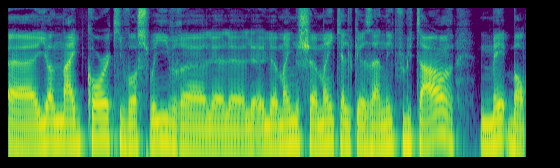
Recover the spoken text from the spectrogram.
Euh, Il y a le Nightcore qui va suivre euh, le même chemin quelques années plus tard, mais bon.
